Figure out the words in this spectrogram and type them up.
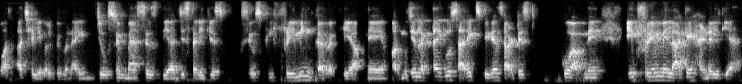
बहुत अच्छे लेवल पे बनाई जो उसमें मैसेज दिया जिस तरीके से उसकी फ्रेमिंग कर रखी है आपने और मुझे लगता है कि वो सारे एक्सपीरियंस आर्टिस्ट को आपने एक फ्रेम में लाके हैंडल किया है।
